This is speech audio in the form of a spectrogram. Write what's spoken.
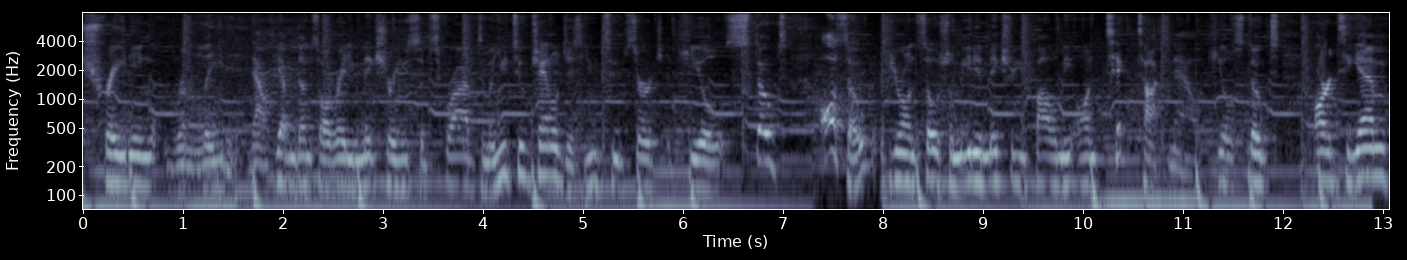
trading related. Now, if you haven't done so already, make sure you subscribe to my YouTube channel. Just YouTube search Akil Stokes. Also, if you're on social media, make sure you follow me on TikTok now, Akil Stokes RTM.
